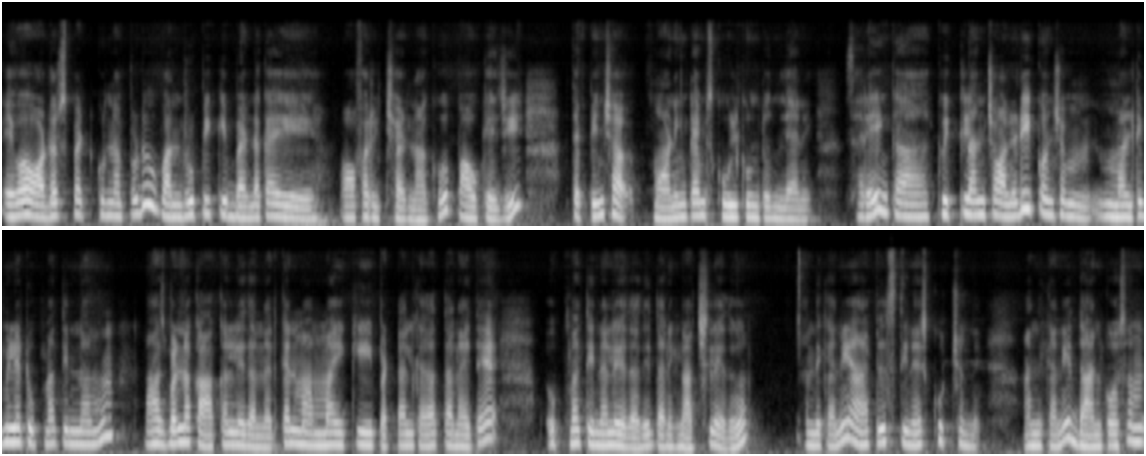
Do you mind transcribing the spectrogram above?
ఏవో ఆర్డర్స్ పెట్టుకున్నప్పుడు వన్ రూపీకి బెండకాయ ఆఫర్ ఇచ్చాడు నాకు పావు కేజీ. తెప్పించా. మార్నింగ్ టైం స్కూల్కి ఉంటుందిలే అని. సరే ఇంకా క్విక్ లంచ్ ఆల్రెడీ కొంచెం మల్టీమిలెట్ ఉప్మా తిన్నాము. మా హస్బెండ్ నాకు ఆకలి అన్నది. కానీ మా అమ్మాయికి పెట్టాలి కదా తనైతే ఉప్మా తినలేదు అది. దానికి నచ్చలేదు. అందుకని యాపిల్స్ తినేసి కూర్చుంది. అందుకని దానికోసం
